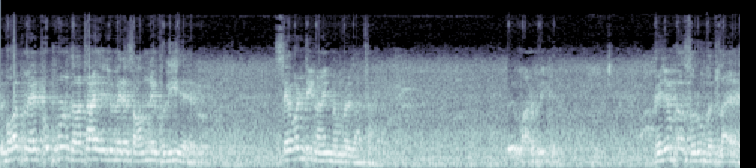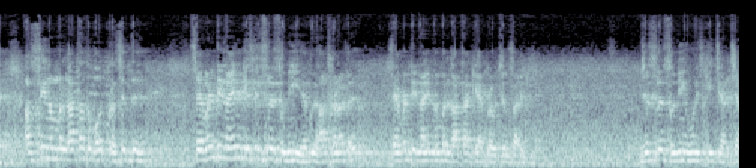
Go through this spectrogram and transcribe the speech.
बहुत महत्वपूर्ण गाथा है जो मेरे सामने खुली है। सेवेंटी नाइन नंबर गाथा। मार्मिक है गजब का स्वरूप बतलाया है। अस्सी नंबर गाथा तो बहुत प्रसिद्ध है। सेवेंटी नाइन किस किस ने सुनी है? कोई हाथ खड़ा करे? सेवेंटी नाइन नंबर गाथा क्या है प्रवचन सार की? जिसने सुनी हो इसकी चर्चा।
